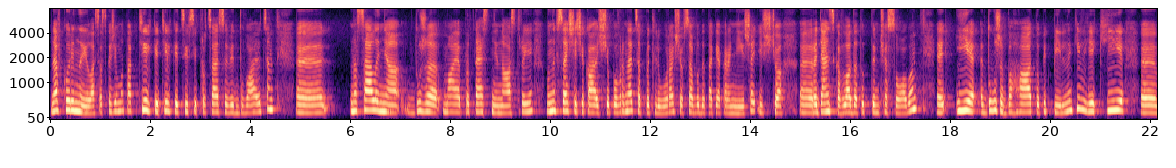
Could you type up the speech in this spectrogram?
не вкорінилася, скажімо так, тільки-тільки ці всі процеси відбуваються. Населення дуже має протестні настрої. Вони все ще чекають, що повернеться Петлюра, що все буде так, як раніше, і що е, радянська влада тут тимчасова. Е, І дуже багато підпільників, які е,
